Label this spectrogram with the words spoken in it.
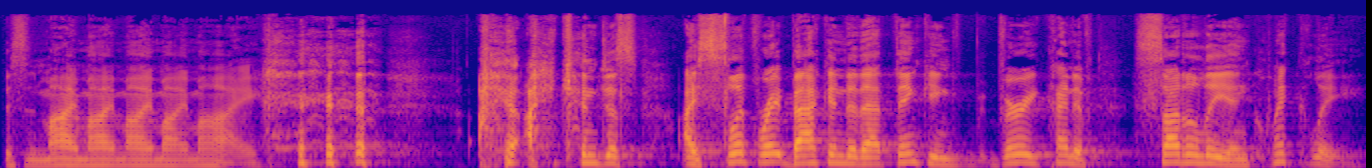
This is my, my, my, my, my. I, I can just, I slip right back into that thinking very kind of subtly and quickly.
